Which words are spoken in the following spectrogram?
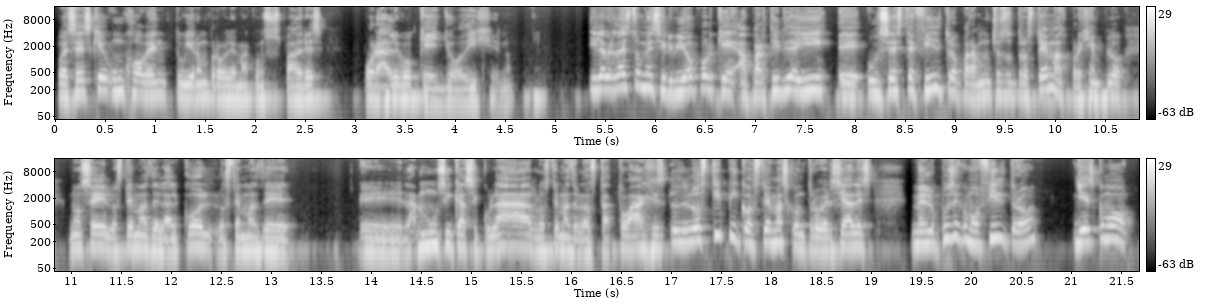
pues es que un joven tuviera un problema con sus padres por algo que yo dije, ¿no? Y la verdad esto me sirvió porque a partir de ahí eh, usé este filtro para muchos otros temas, por ejemplo, no sé, los temas del alcohol, los temas de eh, la música secular, los temas de los tatuajes, los típicos temas controversiales. Me lo puse como filtro y es como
